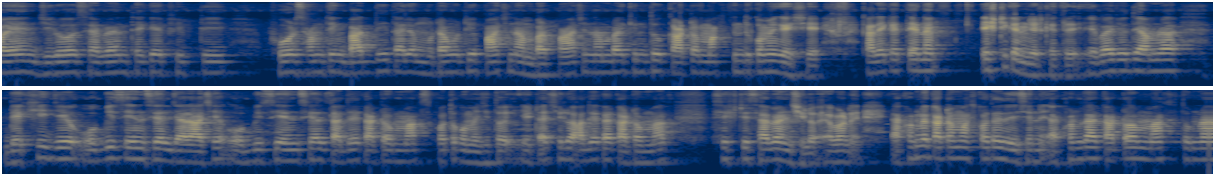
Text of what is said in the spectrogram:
point zero seven থেকে ফিফটি ফোর সামথিং বাদ দিই তাহলে মোটামুটি পাঁচ নাম্বার পাঁচ নাম্বার কিন্তু কাট অফ মার্কস কিন্তু কমে গেছে। কাদের ক্ষেত্রে? না এসটি ক্যান্ডিডেট ক্ষেত্রে। এবার যদি আমরা দেখি যে ওবিসি এনসিএল যারা আছে ওবিসি এনসিএল তাদের কাট অফ মার্কস কত কমেছে? তো এটা ছিল আগেকার cut off marks sixty seven ছিল। এবং এখনকার কাট অফ মার্কস কত দিয়েছেন? এখনকার কাট অফ মার্কস তোমরা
